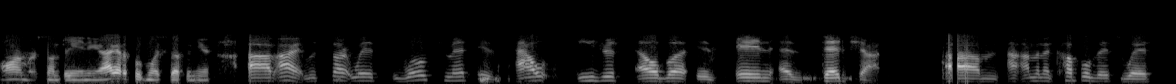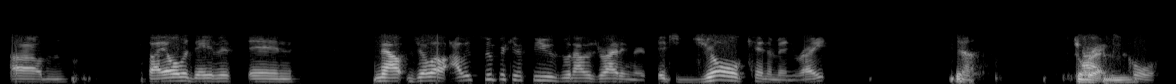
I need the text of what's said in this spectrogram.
alarm or something in here. I got to put more stuff in here. Um, all right, let's start with Will Smith is out. Idris Elba is in as Deadshot. Um, I, I'm going to couple this with um, Viola Davis in. Now, Joel, I was super confused when I was writing this. It's Joel Kinnaman, right? Yeah. All right, Jordan. cool.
